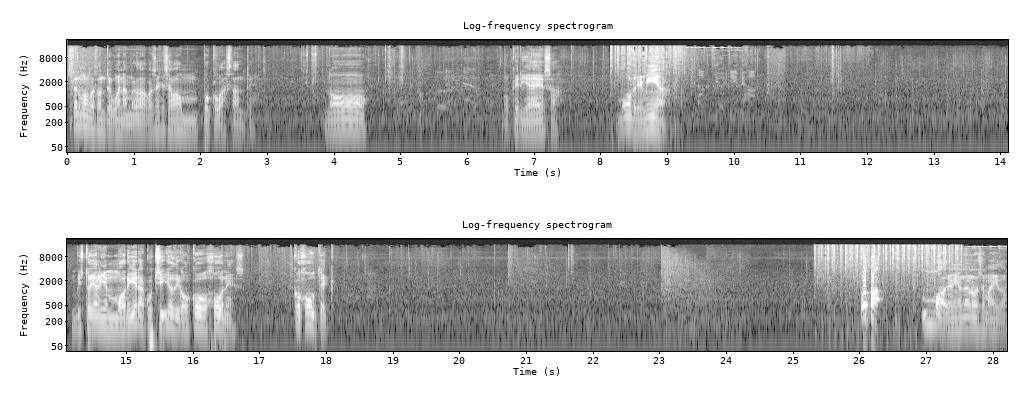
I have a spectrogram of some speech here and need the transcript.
Esta bastante buena, en verdad. Lo que pasa es que se va un poco bastante. No. No quería esa. Madre mía. Visto a alguien morir a cuchillo, digo, cojones. Cojoutec. ¡Opa! Madre mía, no se me ha ido.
